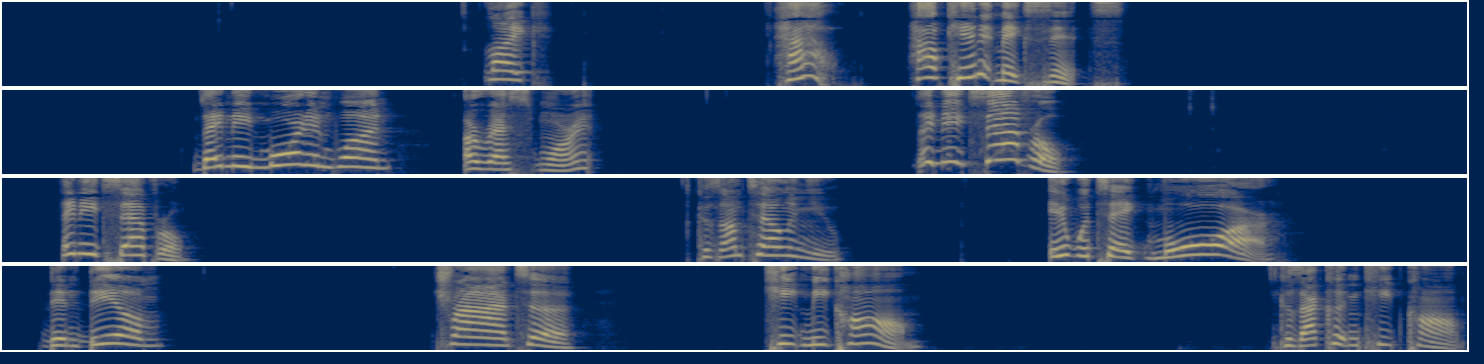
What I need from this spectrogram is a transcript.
Like, how? How can it make sense? They need more than one arrest warrant. They need several. They need several. Because I'm telling you, it would take more than them trying to keep me calm. Because I couldn't keep calm.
